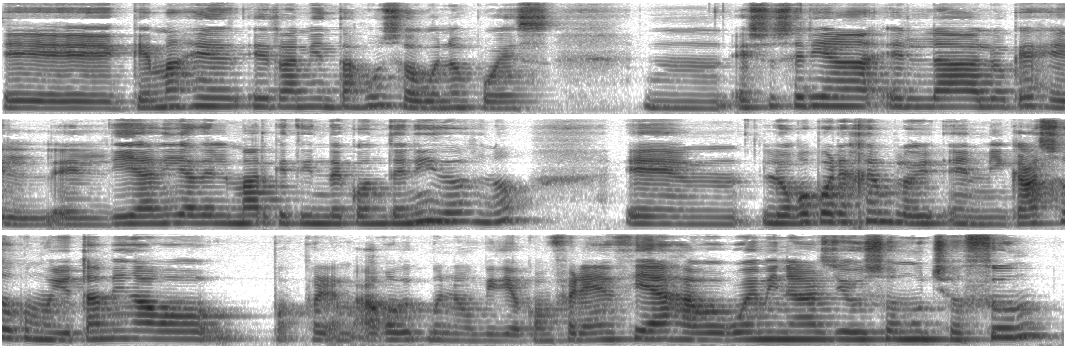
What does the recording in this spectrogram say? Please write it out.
Eh, ¿Qué más herramientas uso? Bueno, pues mm, eso sería lo que es el día a día del marketing de contenidos, ¿no? Em, luego, por ejemplo, en mi caso, como yo también hago, pues, hago bueno, videoconferencias, hago webinars, yo uso mucho Zoom,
